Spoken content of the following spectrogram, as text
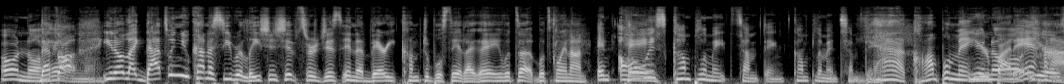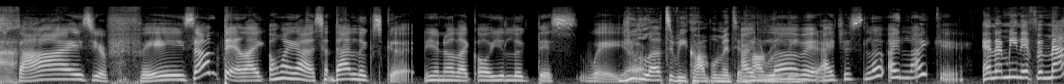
Oh, no, that's all. no. You know, like that's when you kind of see relationships are just in a very comfortable state. Like, hey, what's up? What's going on? and Hey. always compliment something. Compliment something. yeah, compliment You your know, pareja. your thighs, your face, something like, oh my god, that looks good. You know, like, oh, you look this way. you love to be complimented, I huh, love Ruby? it. I just love. I like it. And I mean, if a man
